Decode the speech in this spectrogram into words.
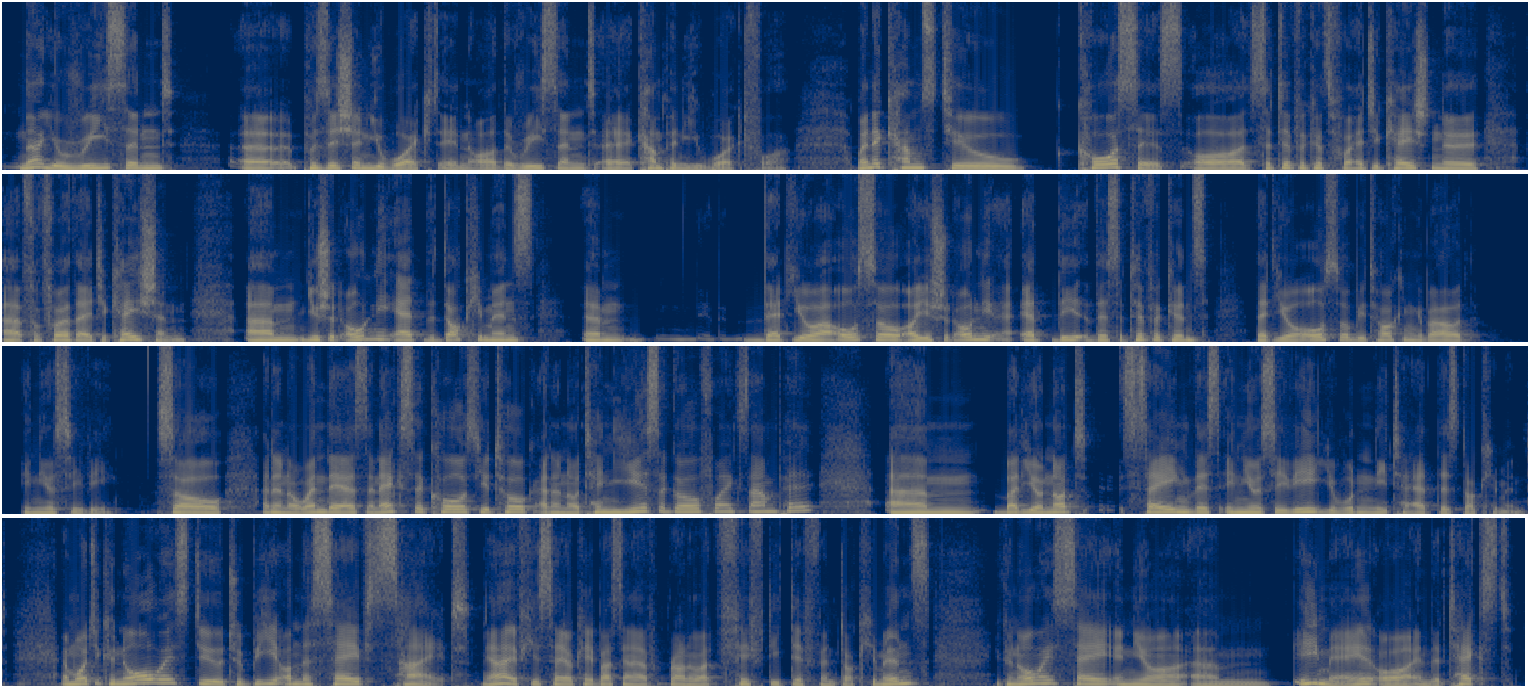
no, your recent uh, position you worked in or the recent uh, company you worked for. When it comes to courses or certificates for educational uh, for further education, um, you should only add the documents um, that you are also, or you should only add the, the certificates that you'll also be talking about in your CV. So I don't know when there's an Excel course you took, I don't know, 10 years ago, for example, um, but you're not saying this in your CV, you wouldn't need to add this document. And what you can always do to be on the safe side, yeah, if you say, okay, Bastian, I have around about 50 different documents, you can always say in your um, email or in the text,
